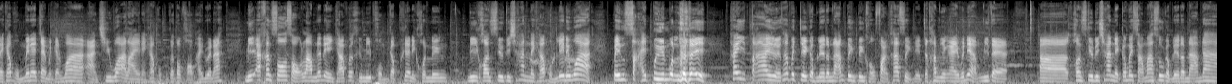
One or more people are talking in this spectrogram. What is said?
นะครับผมไม่แน่ใจเหมือนกันว่าอ่านชื่อว่าอะไรนะครับผมก็ต้องขออภัยด้วยนะ มีอาคันโซสองลำนั่นเองครับก็คือมีผมกับเพื่อนอีกคนนึง มีคอนสติชันนะครับผมเรียกได้ว่าเป็นสายปืนหมดเลย ให้ตายเหอะถ้าไปเจอกับเรือดำน้ำตึงๆของฝั่งข้าศึกเนี่ยจะทำยังไงวะเนี่ยมีแต่คอนสติ t ชันเนี่ยก็ไม่สามารถสู้กับเรือดำน้ำได้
